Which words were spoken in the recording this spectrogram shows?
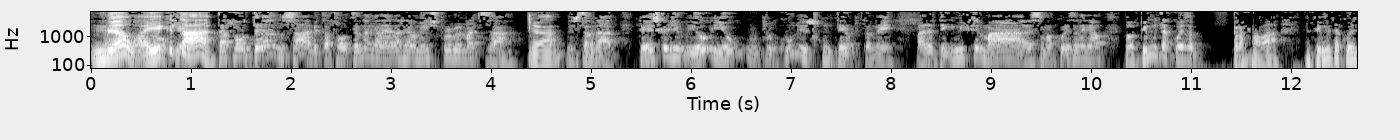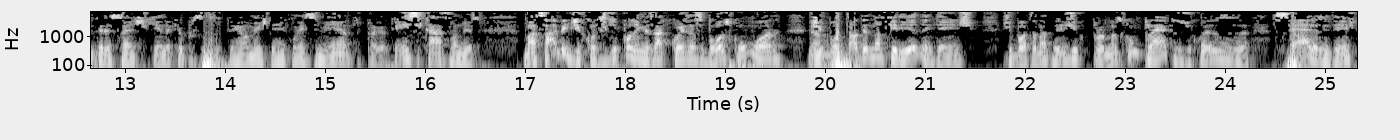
Não, faltando aí é que tá. Tá faltando, sabe? Tá faltando a galera realmente problematizar. Ah, no stand-up. Então é isso que eu digo. E eu, eu procuro isso com o tempo também. Mas eu tenho que me firmar. Essa é uma coisa legal. Bom, tem muita coisa pra falar. Eu tenho muita coisa interessante que ainda que eu preciso ter, realmente ter reconhecimento. Pra, tem esse cara falando isso. Mas sabe, de conseguir polemizar coisas boas com humor. De botar o dedo na ferida, entende? De botar na ferida de problemas complexos, de coisas uh, sérias, entende?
